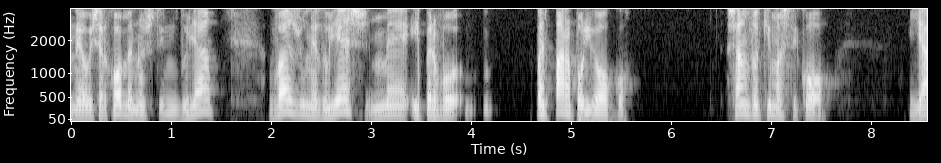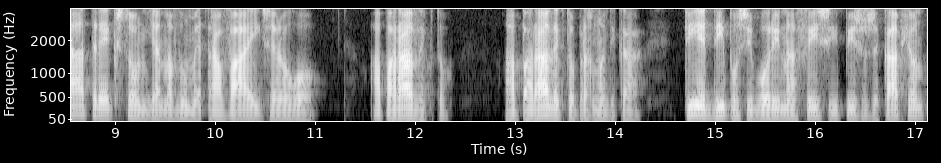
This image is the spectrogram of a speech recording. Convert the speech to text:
νεοεισερχόμενους στην δουλειά βάζουν δουλειές με, υπερβο... με πάρα πολύ όγκο. Σαν δοκιμαστικό. Για τρέξτον, για να δούμε, τραβάει, ξέρω εγώ. Απαράδεκτο. Απαράδεκτο πραγματικά. Τι εντύπωση μπορεί να αφήσει πίσω σε κάποιον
